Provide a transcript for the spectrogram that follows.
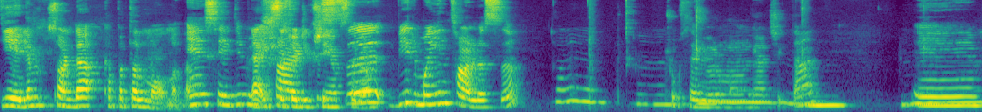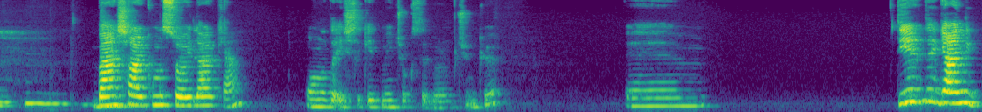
Diyelim sonra da kapatalım olmadı. En sevdiğim Ya üç ikisi söyleyecek bir şey şarkısı bir Mayın Tarlası. Çok seviyorum onu gerçekten. Ee, ben şarkımı söylerken ona da eşlik etmeyi çok seviyorum çünkü. Ee, diğeri de yani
